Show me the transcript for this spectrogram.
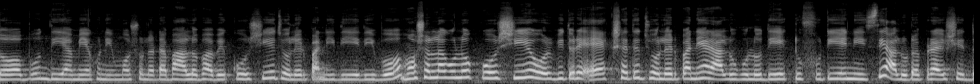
লবণ দিয়ে আমি এখন এই মশলাটা ভালোভাবে কষিয়ে ঝোলের পানি দিয়ে দিব। মশলাগুলো কষিয়ে ওর ভিতরে একসাথে ঝোলের পানি আর আলুগুলো দিয়ে একটু ফুটিয়ে নিয়েছি। আলুটা প্রায় সিদ্ধ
